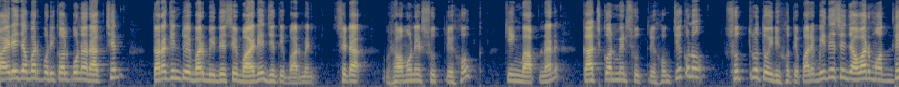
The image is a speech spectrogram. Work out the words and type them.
বাইরে যাবার পরিকল্পনা রাখছেন, তারা কিন্তু এবার বিদেশে বাইরে যেতে পারবেন। সেটা ভ্রমণের সূত্রে হোক কিংবা আপনার কাজকর্মের সূত্রে হোক, যে কোনো সূত্র তৈরি হতে পারে, বিদেশে যাওয়ার মধ্যে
